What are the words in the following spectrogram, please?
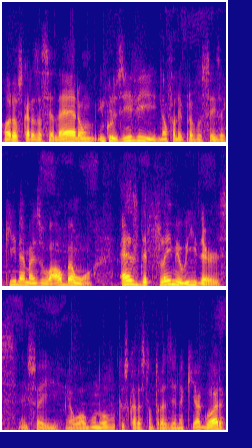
hora os caras aceleram. Inclusive, não falei para vocês aqui, né, mas o álbum As the Flame Weeders, é isso aí, é o álbum novo que os caras estão trazendo aqui agora.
